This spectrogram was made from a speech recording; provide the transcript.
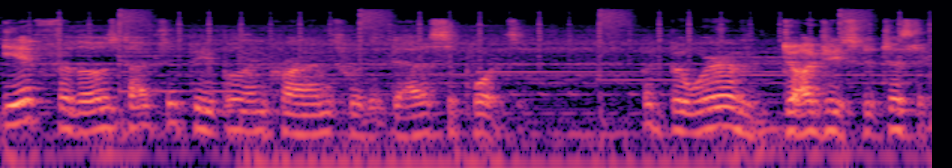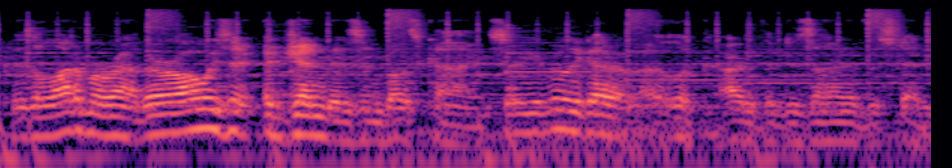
if for those types of people and crimes where the data supports it. But beware of dodgy statistics. There's a lot of them around. There are always agendas in both kinds. So you really got to uh, look hard at the design of the study.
